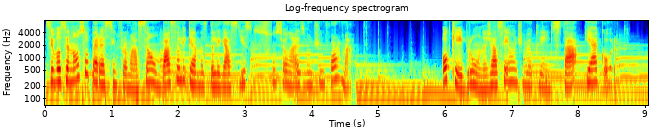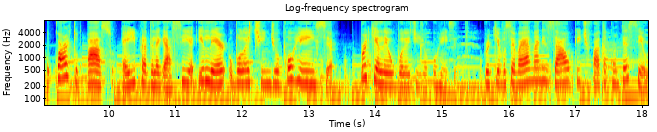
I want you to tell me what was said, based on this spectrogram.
Se você não souber essa informação, basta ligar nas delegacias que os funcionários vão te informar. Ok, Bruna, já sei onde meu cliente está e agora? O quarto passo é ir para a delegacia e ler o boletim de ocorrência. Por que ler o boletim de ocorrência? Porque você vai analisar o que de fato aconteceu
